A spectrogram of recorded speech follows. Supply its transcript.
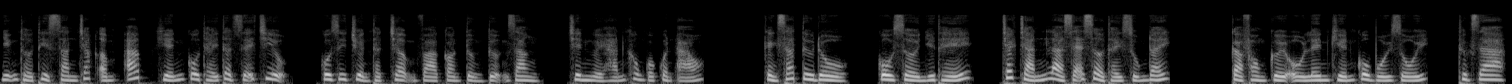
Những thớ thịt săn chắc ấm áp khiến cô thấy thật dễ chịu. Cô di chuyển thật chậm và còn tưởng tượng rằng trên người hắn không có quần áo. Cảnh sát tư đồ, cô sờ như thế, chắc chắn là sẽ sờ thấy súng đấy. Cả phòng cười ồ lên khiến cô bối rối thực ra,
